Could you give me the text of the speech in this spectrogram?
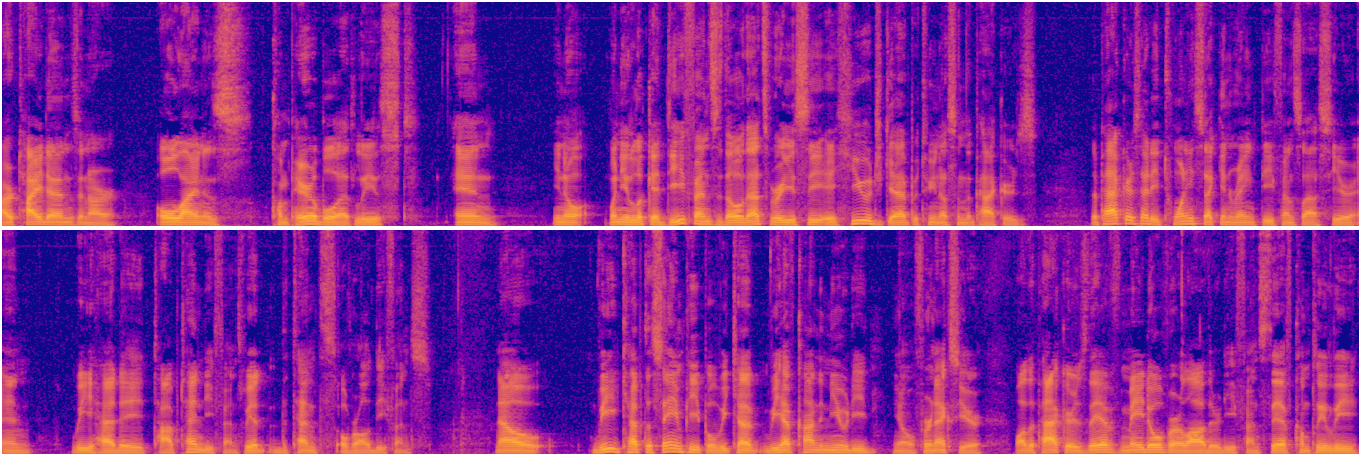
our tight ends and our O line is comparable at least. And, you know, when you look at defense, though, that's where you see a huge gap between us and the Packers. The Packers had a 22nd ranked defense last year, and we had a top 10 defense. We had the 10th overall defense. Now, we kept the same people. We kept we have continuity, you know, for next year. While the Packers, they have made over a lot of their defense. They have completely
